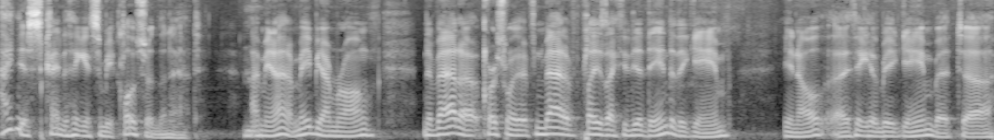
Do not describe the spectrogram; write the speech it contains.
I just kind of think it's going to be closer than that. I mean, I maybe I'm wrong. Nevada, of course, if Nevada plays like they did the end of the game, you know, I think it'll be a game, but. Uh,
